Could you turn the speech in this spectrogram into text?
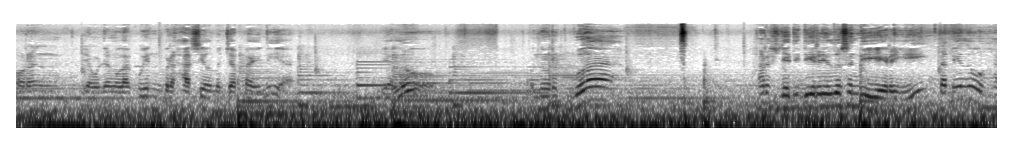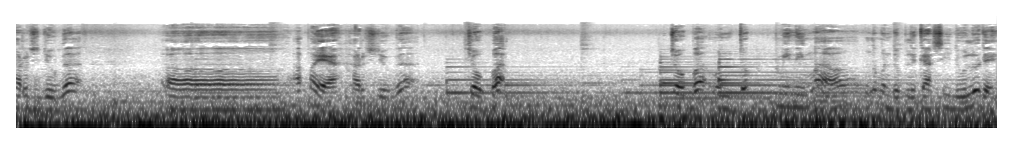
orang yang udah ngelakuin berhasil mencapai ini ya ya lu menurut gua harus jadi diri lu sendiri tapi lu harus juga uh, apa ya harus juga coba coba untuk minimal lu menduplikasi dulu deh.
